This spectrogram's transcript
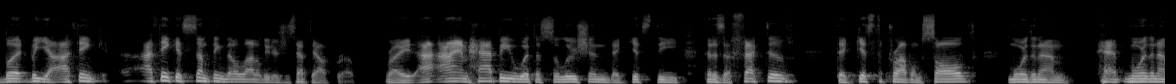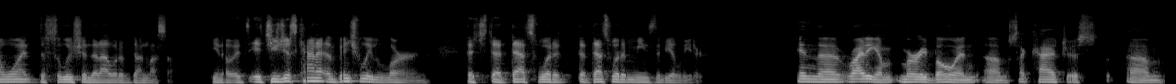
but but yeah, I think I think it's something that a lot of leaders just have to outgrow, right? I, I am happy with a solution that gets the that is effective, that gets the problem solved more than I'm have more than I want the solution that I would have done myself. You know, it's it's you just kind of eventually learn that that that's what it that that's what it means to be a leader. In the writing of Murray Bowen, um, psychiatrist, um,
